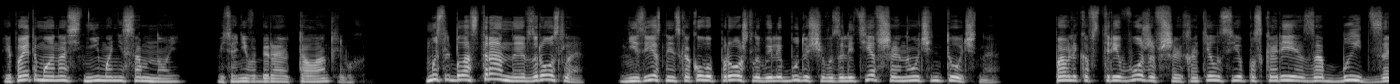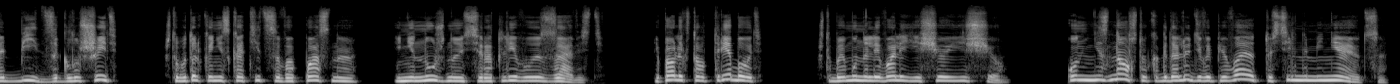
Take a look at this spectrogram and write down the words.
И поэтому она с ним, а не со мной. Ведь они выбирают талантливых. Мысль была странная, взрослая, неизвестно из какого прошлого или будущего залетевшая, но очень точная. Павлика встревожившая, хотелось ее поскорее забыть, забить, заглушить, чтобы только не скатиться в опасную и ненужную сиротливую зависть. И Павлик стал требовать, чтобы ему наливали еще и еще. Он не знал, что когда люди выпивают, то сильно меняются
